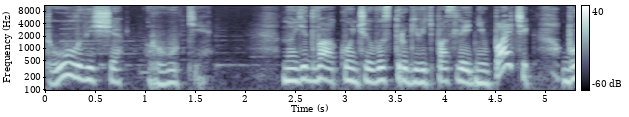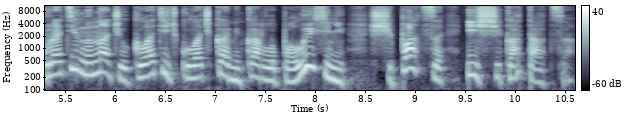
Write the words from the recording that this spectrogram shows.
туловище, руки. Но едва окончил выстругивать последний пальчик, Буратино начал колотить кулачками Карла по лысине, щипаться и щекотаться.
